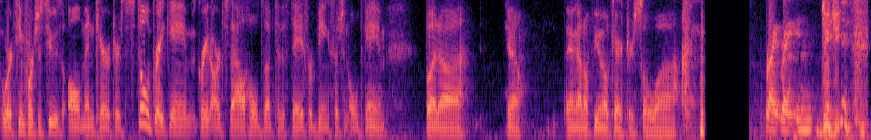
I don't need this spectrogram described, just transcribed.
where Team Fortress 2 is all men characters. Still a great game, great art style, holds up to this day for being such an old game. But uh, you know, they ain't got no female characters, so uh Right, right. In GG.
